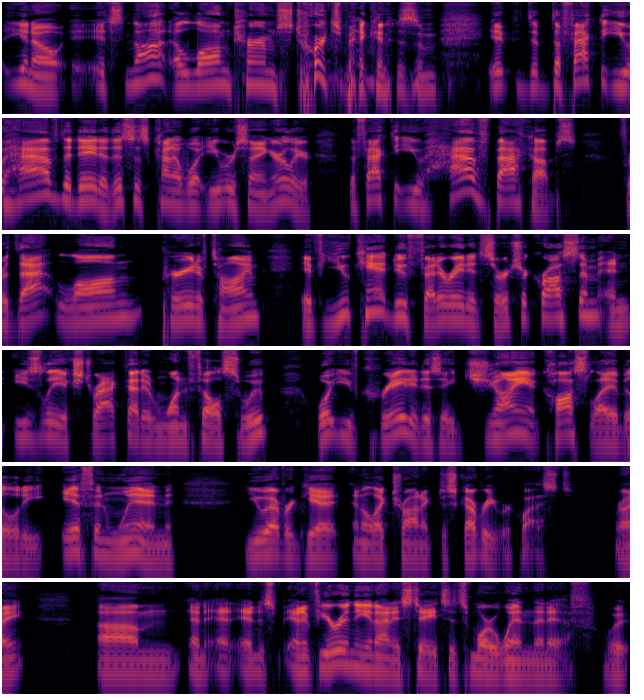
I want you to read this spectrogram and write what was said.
you know it's not a long-term storage mechanism. It the, the fact that you have the data this is kind of what you were saying earlier the fact that you have backups for that long period of time if you can't do federated search across them and easily extract that in one fell swoop what you've created is a giant cost liability if and when you ever get an electronic discovery request right um, and and and, and if you're in the United States, it's more win than if. Would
